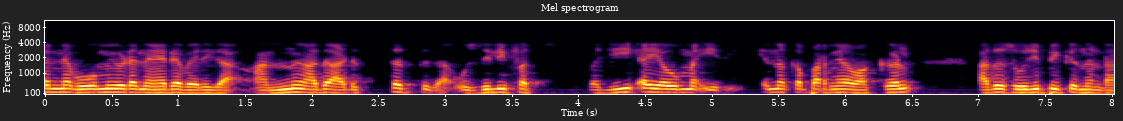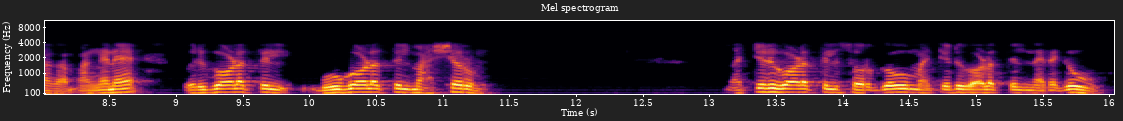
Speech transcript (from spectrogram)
തന്നെ ഭൂമിയുടെ നേരെ വരിക. അന്ന് അത് അടുത്തെത്തുക. ഉസിലിഫത്ത് വജീഅ യൗമ ഇതി എന്നൊക്കെ പറഞ്ഞ വാക്കുകൾ അത് സൂചിപ്പിക്കുന്നുണ്ടാകാം. അങ്ങനെ ഒരു ഗോളത്തിൽ ഭൂഗോളത്തിൽ മഹ്ഷറും മറ്റൊരു ഗോളത്തിൽ സ്വർഗവും മറ്റൊരു ഗോളത്തിൽ നരകവും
